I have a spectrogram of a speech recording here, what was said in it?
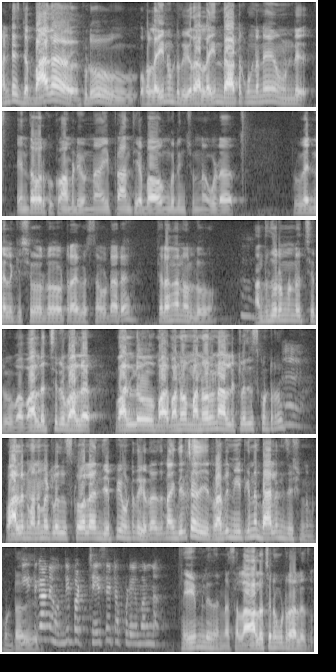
అంటే బాగా ఇప్పుడు ఒక లైన్ ఉంటుంది కదా ఆ లైన్ దాటకుండానే ఉండే ఎంతవరకు కామెడీ ఉన్నా ఈ ప్రాంతీయ భావం గురించి ఉన్నా కూడా. ఇప్పుడు వెన్నెల కిషోర్ ట్రాక్ వచ్చినా కూడా అరే తెలంగాణ వాళ్ళు అంత దూరం నుండి వచ్చిర్రు. వా- వాళ్ళు వచ్చిర్రు వాళ్ళ వాళ్ళు మన మన వాళ్ళని వాళ్ళు ఎట్లా చూసుకుంటారు? వాళ్ళని మనం ఎట్లా చూసుకోవాలి అని చెప్పి ఉంటుంది కదా. నాకు తెలిసి అది రవి నీట్గానే బ్యాలెన్స్ చేసిండు అనుకుంటా అది. నీట్ గానే ఉంది బట్ చేసేటప్పుడు ఏమన్నా? ఏం లేదండి అసలు ఆలోచన కూడా రాలేదు.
